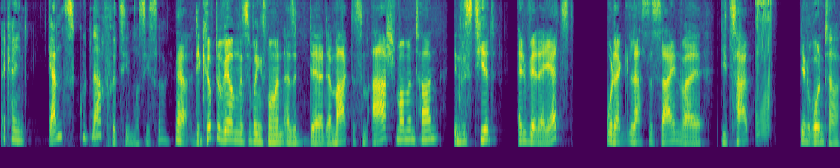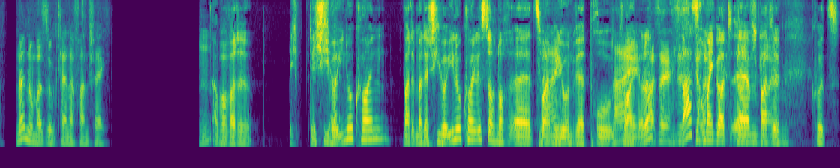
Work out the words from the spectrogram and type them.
Da kann ich ganz gut nachvollziehen, muss ich sagen. Ja, die Kryptowährung ist übrigens momentan, also der, der Markt ist im Arsch momentan. Investiert entweder jetzt oder lasst es sein, weil die Zahlen gehen runter. Ne? Nur mal so ein kleiner Fun-Fact. Hm, aber warte, Ich, der ich, Shiba Inu Coin, warte mal, der Shiba Inu Coin ist doch noch äh, zwei Nein. Millionen wert pro Nein, Coin, oder? also Was? Oh mein Gott, ähm, warte, kurz.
